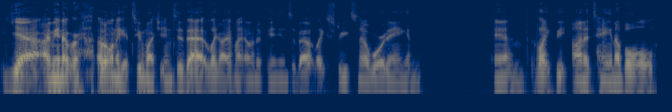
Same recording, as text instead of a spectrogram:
Yeah, I mean, I, I don't want to get too much into that. Like, I have my own opinions about like street snowboarding and and like the unattainable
